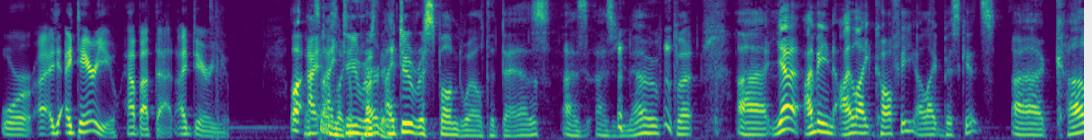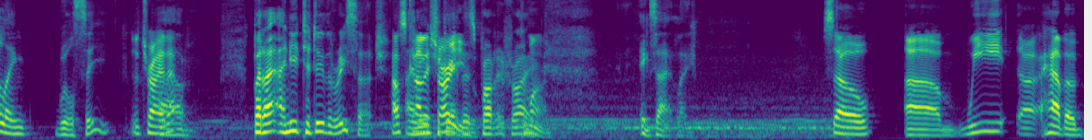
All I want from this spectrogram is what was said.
or I, I dare you. How about that? I dare you. Well, I, I like do. Res- party. I do respond well to dares, as as you know. but uh, yeah, I mean, I like coffee. I like biscuits. Uh, curling, we'll see. We'll try it out. Um, But I, I need to do the research. How I need Scottish to are get you? This product right. Come on. Exactly. So um, we uh, have a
